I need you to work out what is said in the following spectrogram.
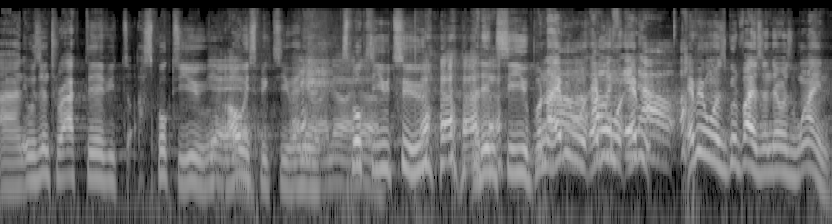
And it was interactive. You t- I spoke to you. Yeah, I yeah. always speak to you. I And know, I know, I spoke know. to you too. I didn't see you, but no, No, everyone, was everyone, in every, out. everyone was good vibes, and there was wine.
